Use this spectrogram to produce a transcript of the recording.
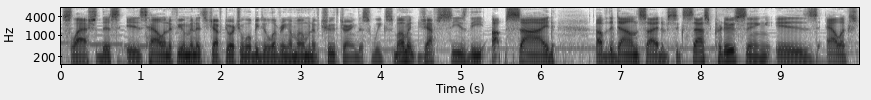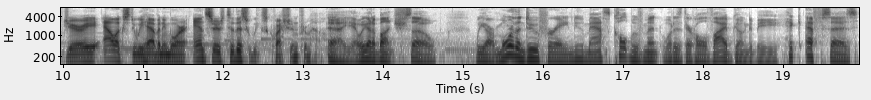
slash this is hell. In a few minutes, Jeff Dorchin will be delivering a moment of truth during this week's moment. Jeff sees the upside of the downside of success producing is Alex Jerri. Alex, do we have any more answers to this week's question from hell? Uh, yeah, we got a bunch. So we are more than due for a new mass cult movement. What is their whole vibe going to be? Hick F says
